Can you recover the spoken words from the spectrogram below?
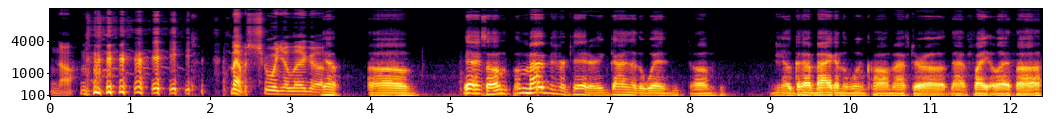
No. Man was chewing your leg up. Yeah. Um, yeah, so I'm, I'm happy for Kattar. He got another win. Um, you know, got back on the win column after uh, that fight with uh,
